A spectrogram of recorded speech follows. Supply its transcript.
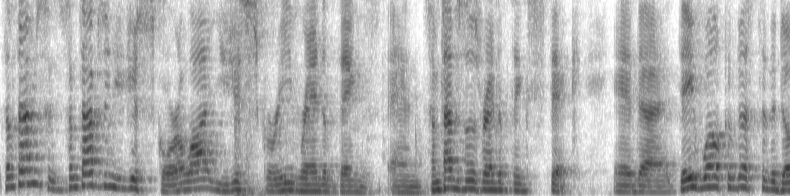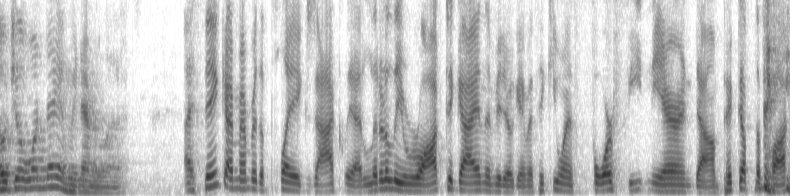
sometimes, sometimes when you just score a lot, you just scream random things, and sometimes those random things stick. And uh, Dave welcomed us to the dojo one day, and we never left. I think I remember the play exactly. I literally rocked a guy in the video game. I think he went four feet in the air and down, picked up the puck,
